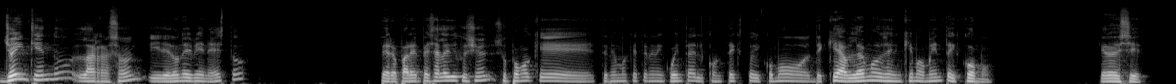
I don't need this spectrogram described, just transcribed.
yo entiendo la razón y de dónde viene esto, pero para empezar la discusión, supongo que tenemos que tener en cuenta el contexto y cómo, de qué hablamos, en qué momento y cómo. Quiero decir,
